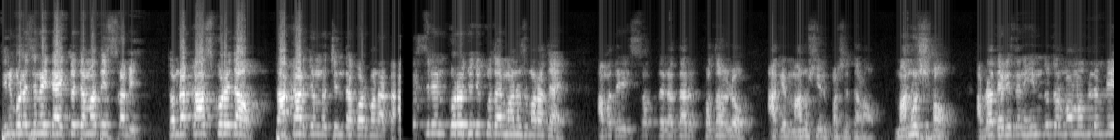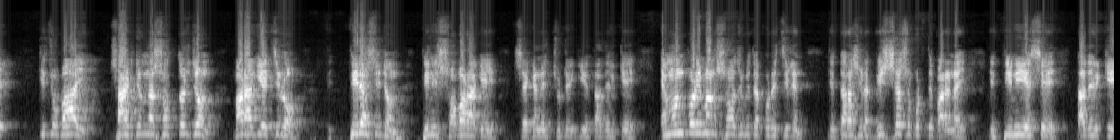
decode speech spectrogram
তিনি বলেছেন, এই দায়িত্ব জামাত ইসলামী। তোমরা কাজ করে যাও, টাকার জন্য চিন্তা করবে না। অ্যাক্সিডেন্ট করে যদি কোথায় মানুষ মারা যায়, আমাদের এই শ্রদ্ধেলতার কথা হলো, আগে মানুষের পাশে দাঁড়াও। মানুষ হও। আপনারা দেখেছেন, হিন্দু ধর্মাবলম্বীর কিছু ভাই, ষাট জন না সত্তর জন মারা গিয়েছিল। তিরাশি জন তিনি সবার আগে সেখানে ছুটে গিয়ে তাদেরকে এমন পরিমাণ সহযোগিতা করেছিলেন যে তারা সেটা বিশ্বাসও করতে পারে নাই যে তিনি এসে তাদেরকে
